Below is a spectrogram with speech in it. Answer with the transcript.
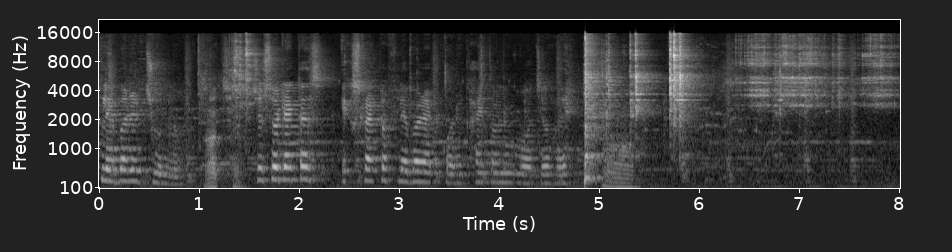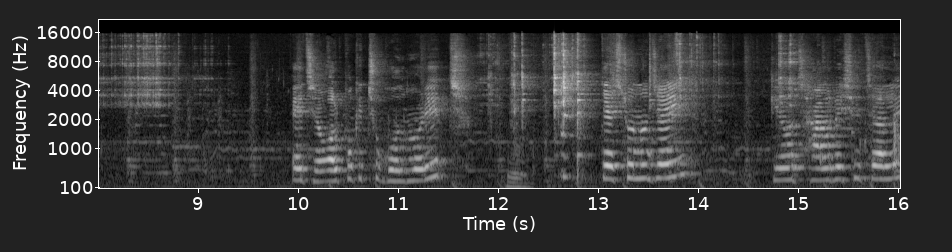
ফ্লেভারের জন্য। আচ্ছা। জাস্ট ওটা একটা এক্সট্রা একটা ফ্লেভার অ্যাড করে খাইতে অনেক মজা হয়। এই যে অল্প কিছু গোলমরিচ। হুম। টেস্ট অনুযায়ী কেউ ঝাল বেশি চালে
